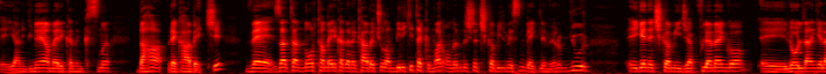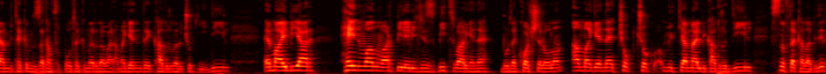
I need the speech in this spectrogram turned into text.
e, yani Güney Amerika'nın kısmı daha rekabetçi ve zaten North Amerika'da rekabetçi olan bir iki takım var. Onların dışında çıkabilmesini beklemiyorum. Yur e, gene çıkamayacak. Flamengo e, LoL'den gelen bir takımdı. Zaten futbol takımları da var ama gene de kadroları çok iyi değil. MIBR Henvan var bilebileceğiniz Bit var gene burada koçları olan ama gene çok çok mükemmel bir kadro değil. Sınıfta kalabilir.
